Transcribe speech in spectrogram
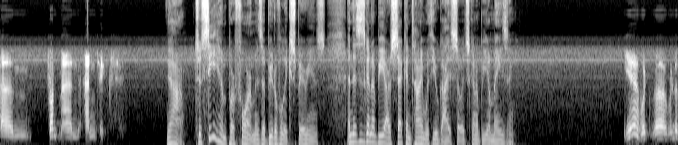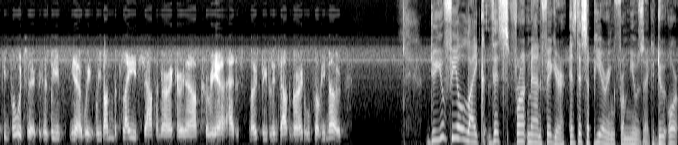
um, frontman antics. Yeah, to see him perform is a beautiful experience, and this is gonna be our second time with you guys, so it's gonna be amazing. Yeah, we're, uh, we're looking forward to it because we've, you know, we, we've underplayed South America in our career, as most people in South America will probably know. Do you feel like this frontman figure is disappearing from music? Do or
